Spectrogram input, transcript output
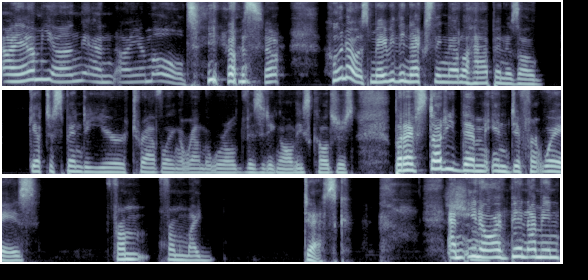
I am young and I am old. You know, so who knows? Maybe the next thing that'll happen is I'll get to spend a year traveling around the world visiting all these cultures. But I've studied them in different ways from from my desk and sure. you know i've been i mean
